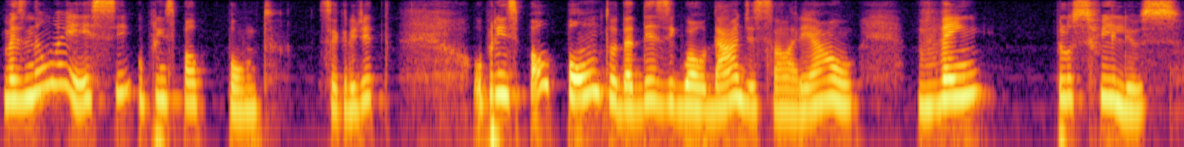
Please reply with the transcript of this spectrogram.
Mas não é esse o principal ponto. Você acredita? O principal ponto da desigualdade salarial vem pelos filhos.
